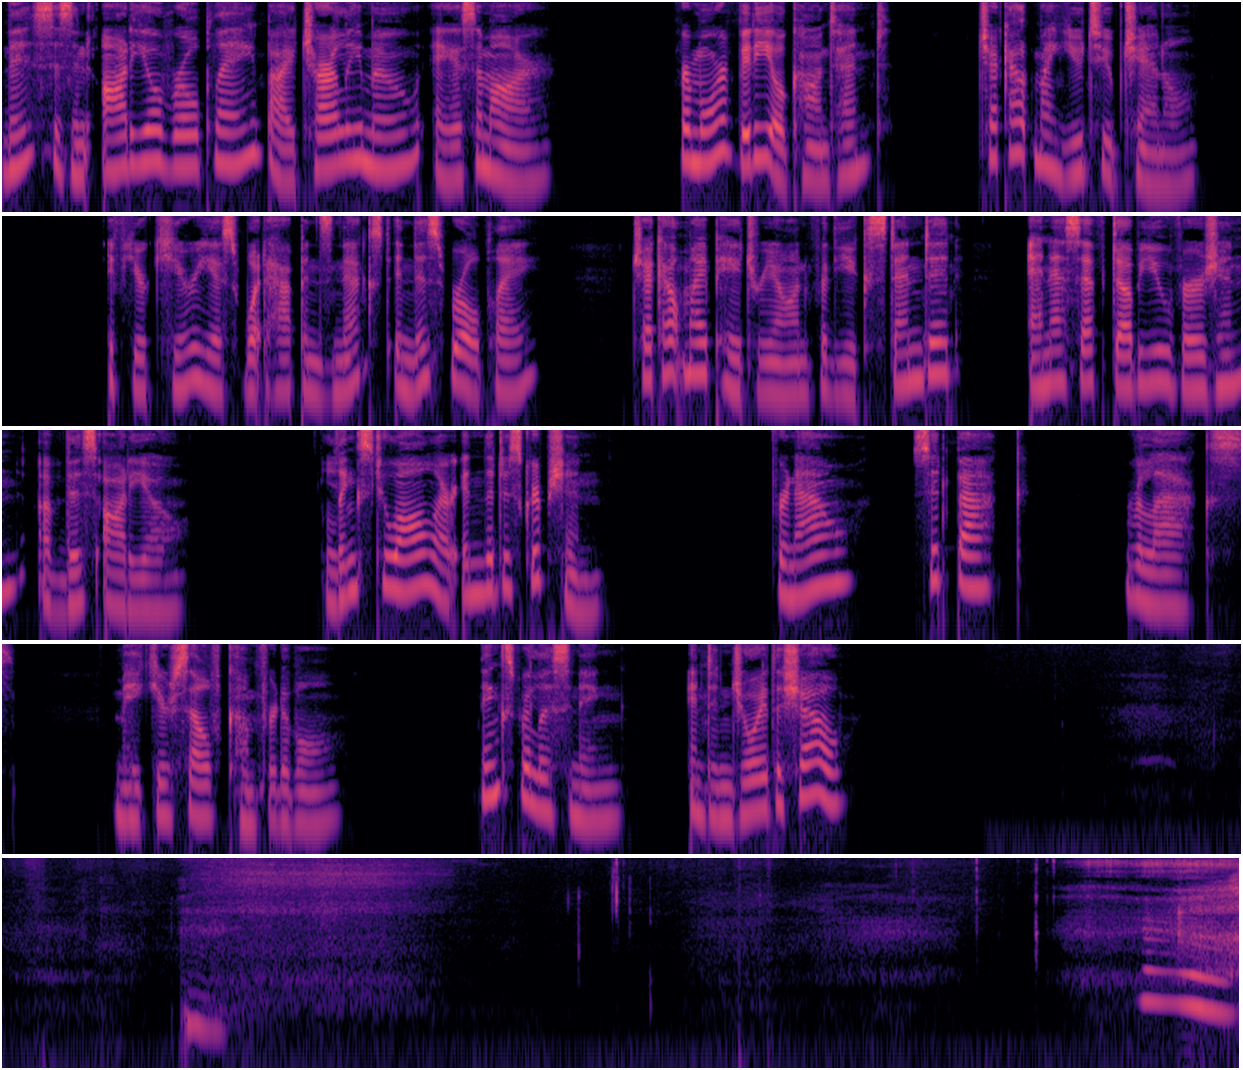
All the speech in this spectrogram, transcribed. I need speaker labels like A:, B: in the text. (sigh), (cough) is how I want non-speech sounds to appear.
A: This is an audio roleplay by Charley Moo ASMR. For more video content, check out my YouTube channel. If you're curious what happens next in this roleplay, check out my Patreon for the extended NSFW version of this audio. Links to all are in the description. For now, sit back, relax, make yourself comfortable. Thanks for listening and enjoy the show. (sighs)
